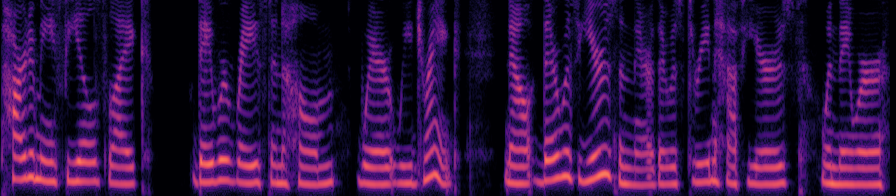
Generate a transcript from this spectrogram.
part of me feels like they were raised in a home where we drank. Now, there was years in there. There was three and a half years when they were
